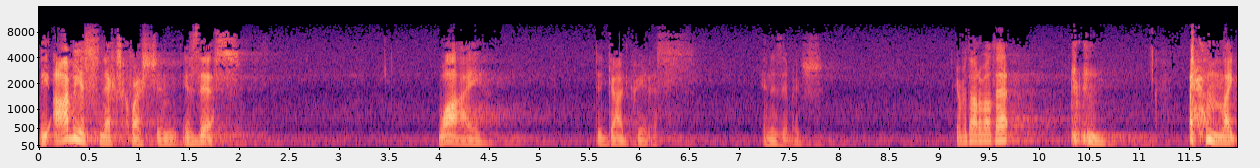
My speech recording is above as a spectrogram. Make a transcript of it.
the obvious next question is this. Why did God create us in his image? Ever thought about that? like,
